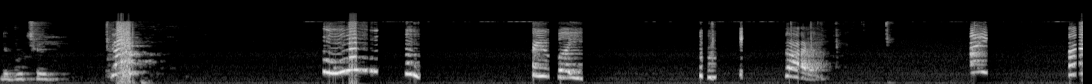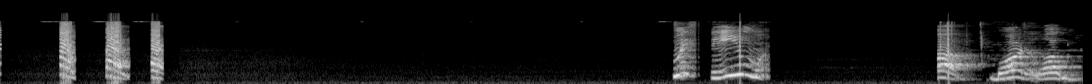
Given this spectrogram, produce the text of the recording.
The Butcher. Ah! Saiu daí. Cara. Não é feio, mano. Ó, bora logo.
